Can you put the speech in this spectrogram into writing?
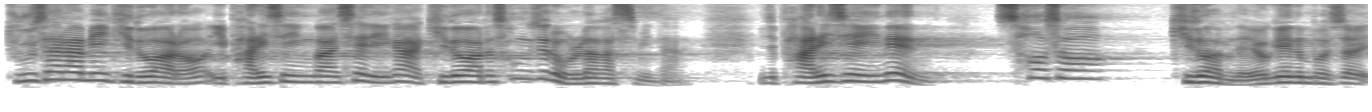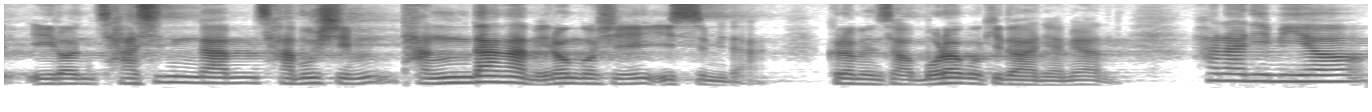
두 사람이 기도하러 이 바리새인과 세리가 기도하러 성전에 올라갔습니다. 이제 바리새인은 서서 기도합니다. 여기에는 벌써 이런 자신감, 자부심, 당당함 이런 것이 있습니다. 그러면서 뭐라고 기도하냐면 하나님이여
